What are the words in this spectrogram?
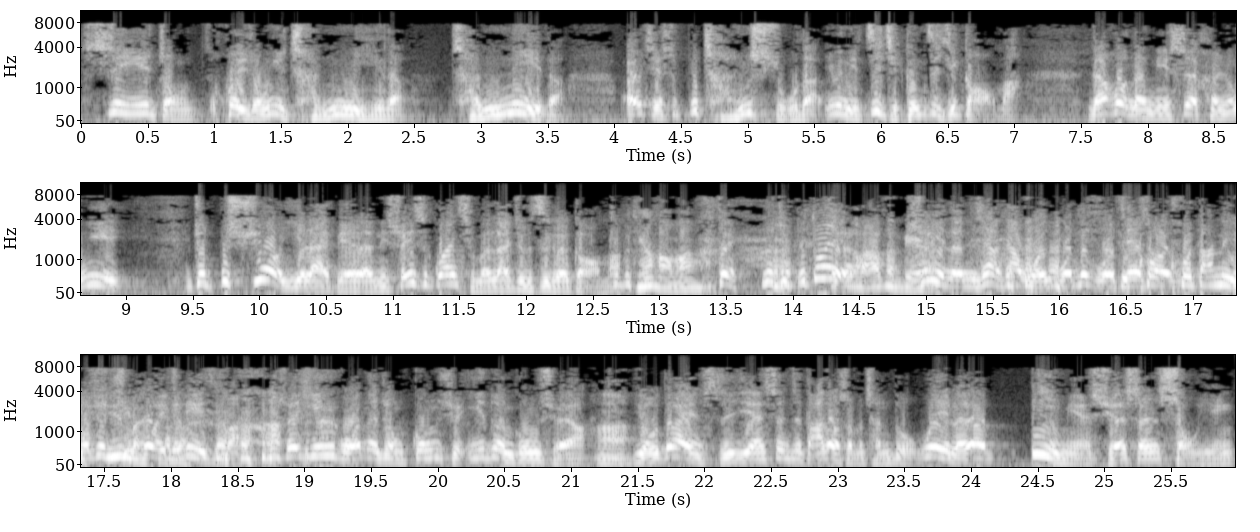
是一种会容易沉迷的、沉溺的，而且是不成熟的，因为你自己跟自己搞嘛。然后呢，你是很容易就不需要依赖别人，你随时关起门来就自个儿搞嘛这。不挺好吗？对，那就不对了，麻烦别人所以呢，你想想看，我我那我 介绍扩扩大内需嘛我就举过一个例子嘛，说英国那种公学伊顿公学啊，啊有段时间甚至达到什么程度？为了要避免学生手淫，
